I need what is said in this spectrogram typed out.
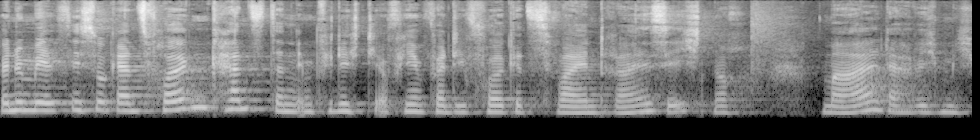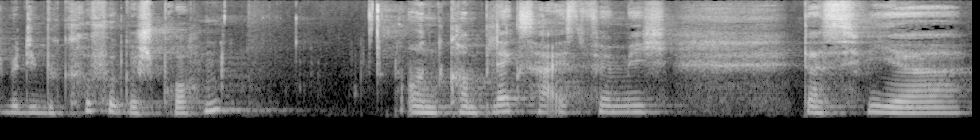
Wenn du mir jetzt nicht so ganz folgen kannst, dann empfehle ich dir auf jeden Fall die Folge 32 nochmal. Da habe ich mich über die Begriffe gesprochen. Und komplex heißt für mich, dass wir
